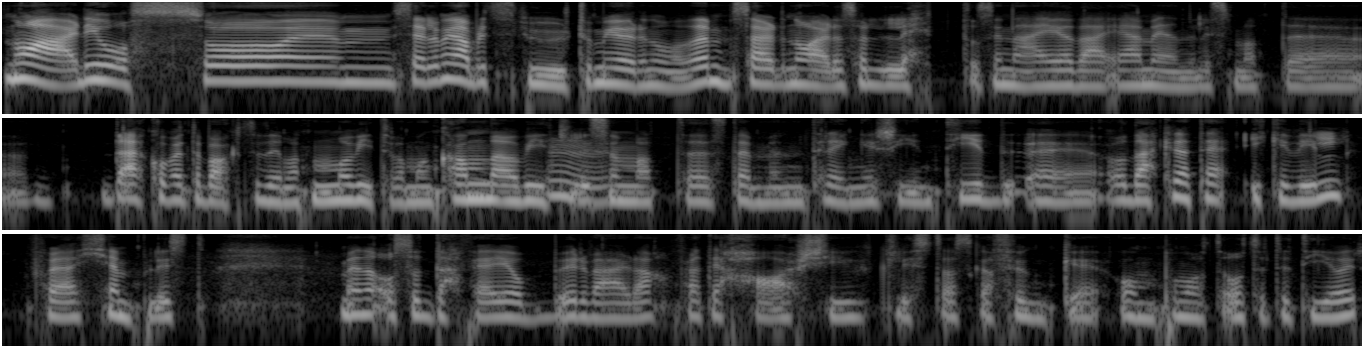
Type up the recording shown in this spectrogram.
Nå er det jo også um, Selv om jeg har blitt spurt om å gjøre noen av dem, så er det, nå er det så lett å si nei. Og det, er- jeg mener liksom at uh, Der kommer jeg tilbake til det med at man må vite hva man kan. Da, og vite Mm. liksom at stemmen trenger sin tid. Uh, og det er ikke det at jeg ikke vil, for jeg har kjempelyst. Men det er også derfor jeg jobber hver dag. For at jeg har sjukt lyst til at det skal funke om på en måte åtte til ti år.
